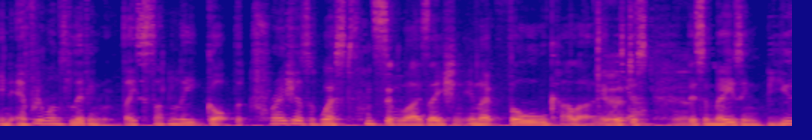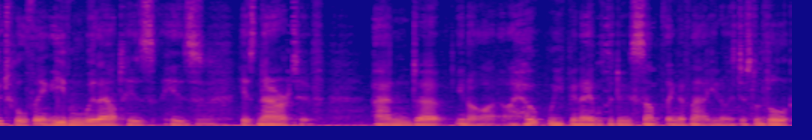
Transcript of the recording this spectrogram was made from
In everyone's living room, they suddenly got the treasures of Western civilization in like full colour. It was Yeah. just Yeah. this amazing, beautiful thing, even without his his Mm. his narrative. And uh, you know, I, I hope we've been able to do something of that. You know, it's just a little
